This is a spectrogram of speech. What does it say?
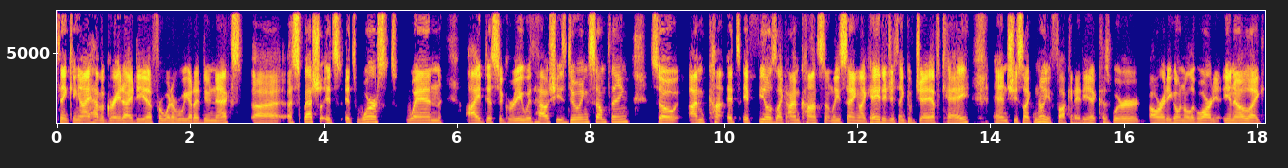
thinking I have a great idea for whatever we got to do next. Uh, especially, it's it's worst when I disagree with how she's doing something. So I'm con- it's it feels like I'm constantly saying like, "Hey, did you think of JFK?" And she's like, "No, you fucking idiot," because we're already going to LaGuardia. You know, like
